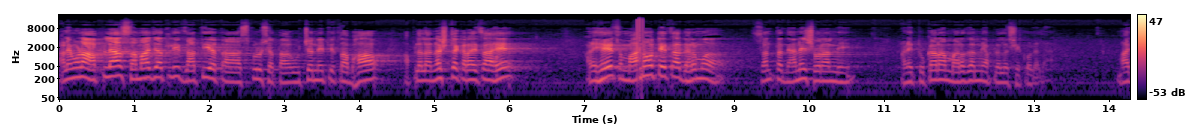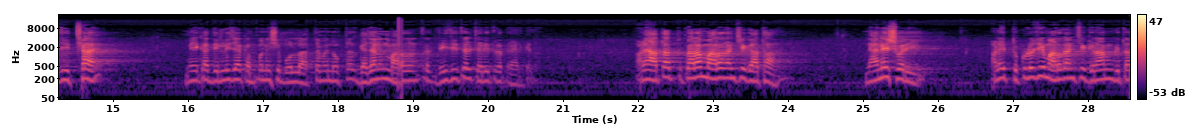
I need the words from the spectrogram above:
आणि म्हणून आपल्या समाजातली जातीयता अस्पृश्यता उच्चनेतेचा भाव आपल्याला नष्ट करायचा आहे. आणि हेच मानवतेचा धर्म संत ज्ञानेश्वरांनी आणि तुकाराम महाराजांनी आपल्याला शिकवलेला आहे. माझी इच्छा आहे मी एका दिल्लीच्या कंपनीशी बोललो. आता मी नुकतंच गजानन महाराजांचं डिजिटल चरित्र तयार केलं. आणि आता तुकाराम महाराजांची गाथा ज्ञानेश्वरी आणि तुकडोजी महाराजांची ग्रामगीता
